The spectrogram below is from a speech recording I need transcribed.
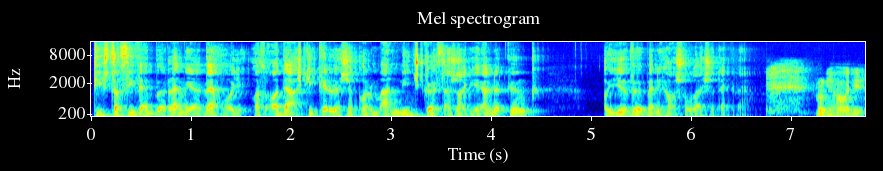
tiszta szívemből remélve, hogy az adás kikerülésekor már nincs köztársasági elnökünk, a jövőbeni hasonló esetekre? Ugye, ahogy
